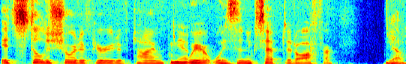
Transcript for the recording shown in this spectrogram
it's still a shorter period of time Yep. where it was an accepted offer. Yeah.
